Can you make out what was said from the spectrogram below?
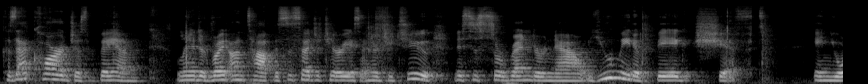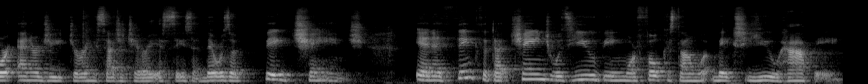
Cuz that card just bam landed right on top. This is Sagittarius energy too. This is surrender now. You made a big shift in your energy during Sagittarius season. There was a big change. And I think that that change was you being more focused on what makes you happy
